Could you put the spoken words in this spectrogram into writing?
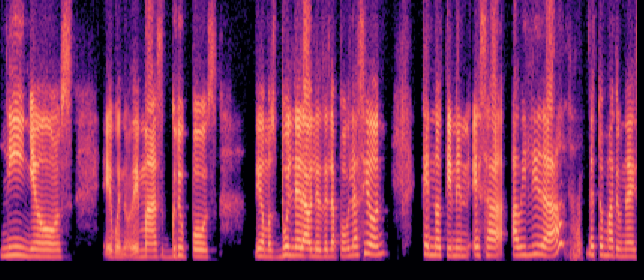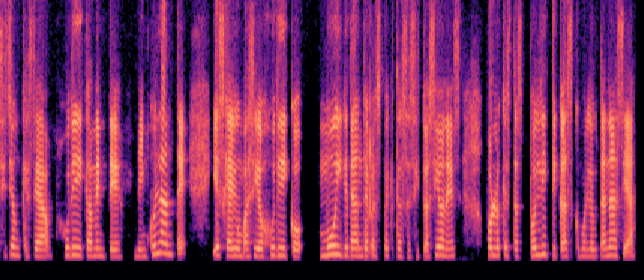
niños, eh, bueno, demás grupos digamos, vulnerables de la población que no tienen esa habilidad de tomar una decisión que sea jurídicamente vinculante y es que hay un vacío jurídico muy grande respecto a esas situaciones, por lo que estas políticas como la eutanasia,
